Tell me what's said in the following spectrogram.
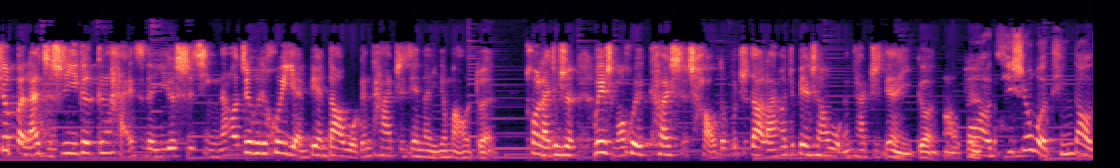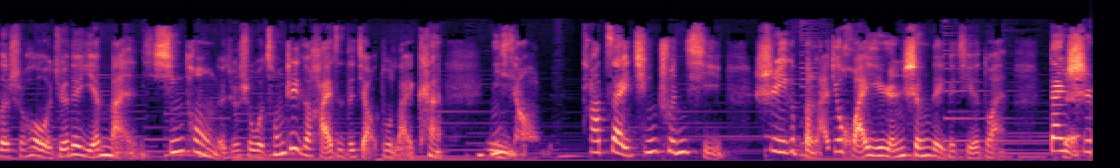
就本来只是一个跟孩子的一个事情，然后最后就会演变到我跟他之间的一个矛盾。后来就是为什么会开始吵都不知道，然后就变成我跟他之间的一个矛盾。哦，其实我听到的时候，我觉得也蛮心痛的。就是我从这个孩子的角度来看，你想他在青春期是一个本来就怀疑人生的一个阶段，但是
